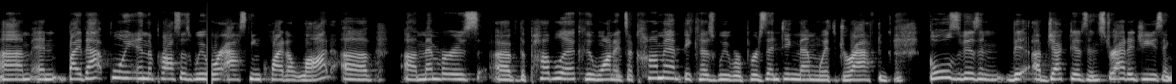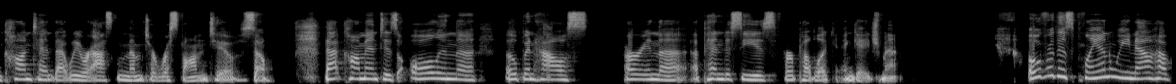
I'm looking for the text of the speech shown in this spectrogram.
Um, and by that point in the process, we were asking quite a lot of uh, members of the public who wanted to comment because we were presenting them with draft goals, vision, objectives, and strategies and content that we were asking them to respond to. So that comment is all in the open house or in the appendices for public engagement. Over this plan, we now have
